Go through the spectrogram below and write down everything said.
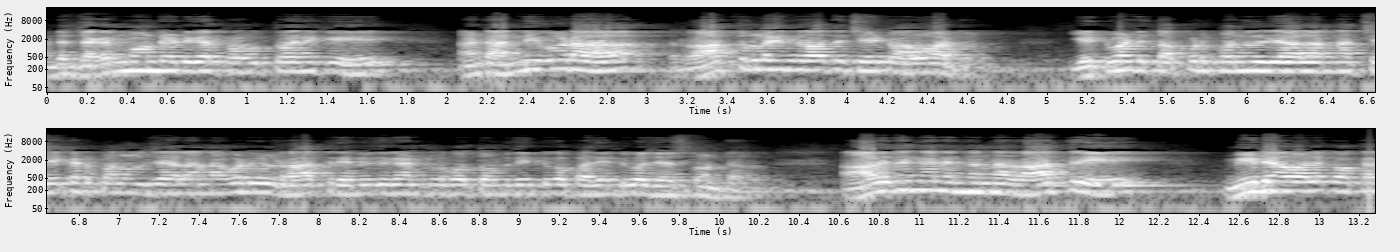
అంటే జగన్మోహన్ రెడ్డి గారి ప్రభుత్వానికి అంటే అన్ని కూడా రాత్రులైన తర్వాత చేయటం అలవాటు. ఎటువంటి తప్పుడు పనులు చేయాలన్నా చీకటి పనులు చేయాలన్నా కూడా వీళ్ళు రాత్రి ఎనిమిది గంటలకో తొమ్మిదింటికో పదింటికో చేస్తుంటారు ఆ విధంగా నిన్న రాత్రి మీడియా వాళ్ళకి ఒక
